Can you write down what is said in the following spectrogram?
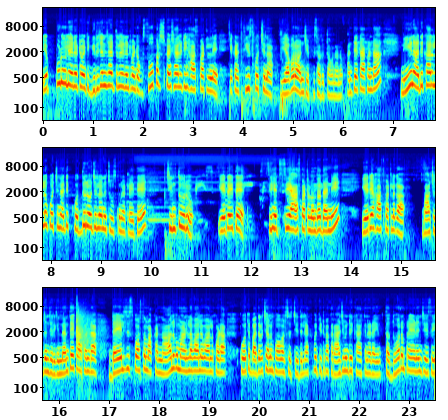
ఎప్పుడూ లేనటువంటి గిరిజన జాతిలో లేనటువంటి ఒక సూపర్ స్పెషాలిటీ హాస్పిటల్ని ఇక్కడ తీసుకొచ్చిన ఎవరు అని చెప్పేసి అడుగుతా ఉన్నాను. అంతేకాకుండా నేను అధికారంలోకి వచ్చిన అది కొద్ది రోజుల్లోనే చూసుకున్నట్లయితే చింతూరు ఏదైతే సిహెచ్సి హాస్పిటల్ ఉందో దాన్ని ఏరియా హాస్పిటల్గా మార్చడం జరిగింది. అంతేకాకుండా డయాలసిస్ కోసం అక్కడ నాలుగు మండల వాళ్ళు వాళ్ళు కూడా పోతే భద్రాచలం పోవాల్సి వచ్చేది. లేకపోతే ఇటుపక్క రాజమండ్రి కాకినాడ ఇంత దూరం ప్రయాణం చేసి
